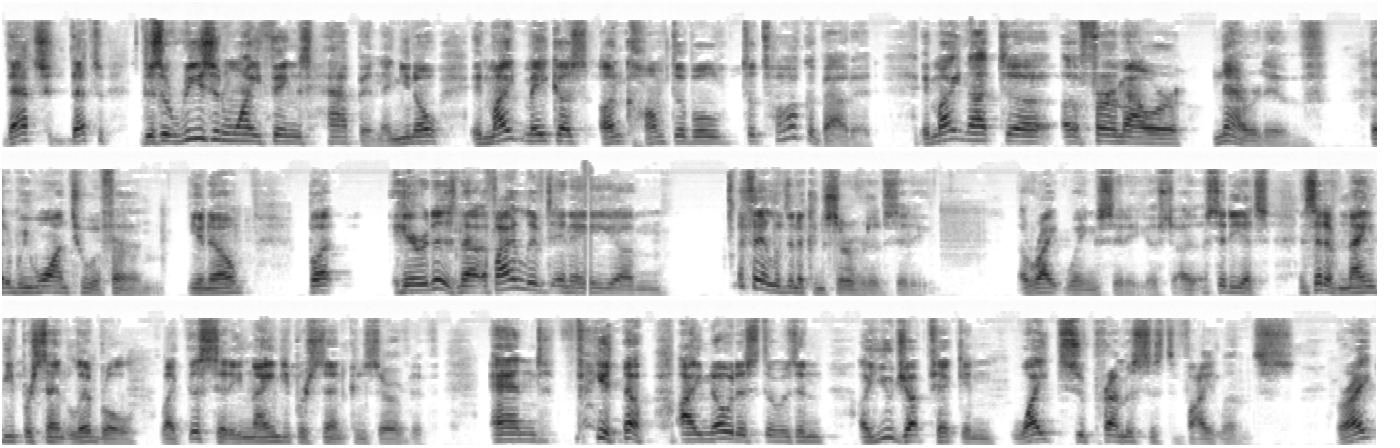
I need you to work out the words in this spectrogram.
That's that's there's a reason why things happen, and you know it might make us uncomfortable to talk about it. It might not uh, affirm our narrative that we want to affirm, you know. But here it is. Now, if I lived in a um, let's say I lived in a conservative city, a right wing city, a, a city that's instead of ninety percent liberal like this city, ninety percent conservative. And, you know, I noticed there was an, a huge uptick in white supremacist violence, right?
